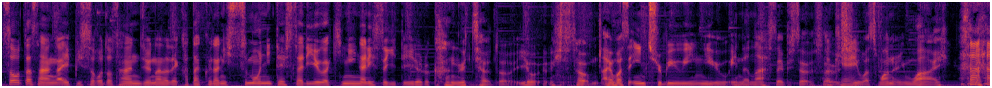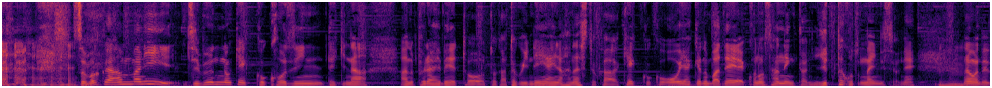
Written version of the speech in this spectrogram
そうたさんがエピソード37でかたくなに質問に徹した理由が気になりすぎていろいろ勘ぐっちゃうと So I was interviewing you in the last episode so Okay. she was wondering why. そう僕はあんまり自分の結構個人的なあのプライベートとか特に恋愛の話とか結構こう公の場でこの3年間に言ったことないんですよね、なので、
